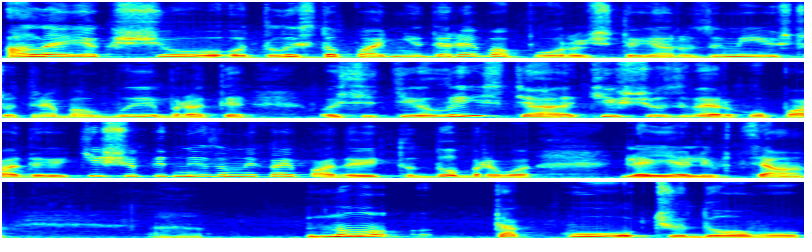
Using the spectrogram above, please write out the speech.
Але якщо от листопадні дерева поруч, то я розумію, що треба вибрати ось ці листя, ті, що зверху падають, ті, що під низом нехай падають, то добриво для ялівця. Е, Ну, таку чудову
